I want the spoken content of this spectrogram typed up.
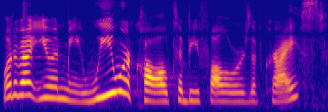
What about you and me? We were called to be followers of Christ.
